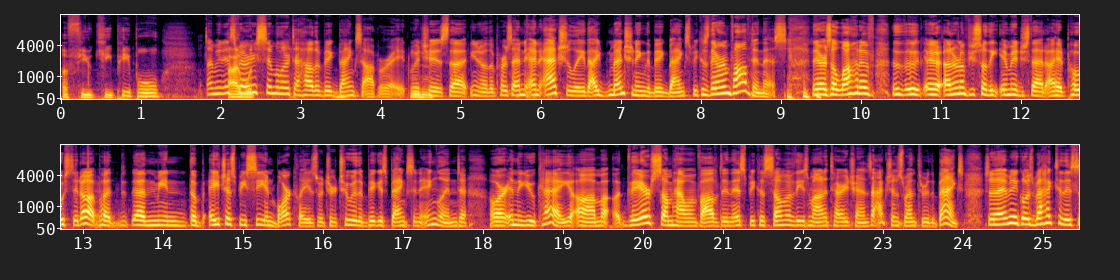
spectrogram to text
a few key people. I mean, it's I very would- similar to how the big banks operate, which Mm-hmm. is that you know the person and, and actually I'm mentioning the big banks because they're involved in this. There's a lot of the, uh, I don't know if you saw the image that I had posted up, but I mean the HSBC and Barclays, which are two of the biggest banks in England uh, or in the UK, um, they're somehow involved in this because some of these monetary transactions went through the banks. So I mean, it goes back to this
